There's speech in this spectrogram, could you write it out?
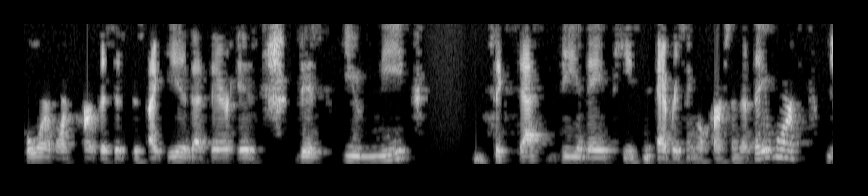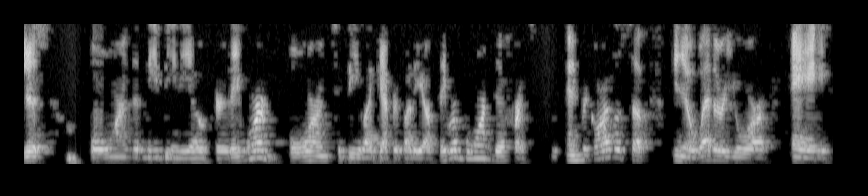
core of our purpose is this idea that there is this unique success DNA piece in every single person, that they weren't just born to be mediocre. They weren't born to be like everybody else. They were born different. And regardless of, you know, whether you're a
